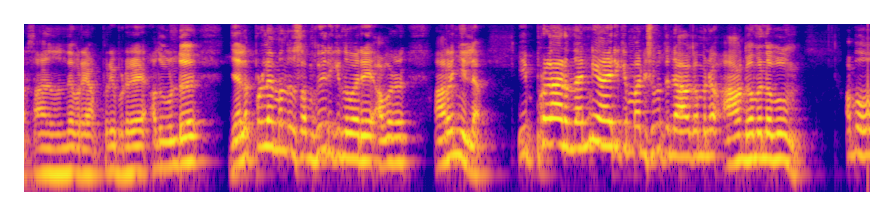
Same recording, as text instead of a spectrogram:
കർത്താവിന് നന്ദി പറയാം. പ്രിയപ്പെട്ടവരെ അതുകൊണ്ട് ജലപ്രളയം എന്ന് സംഭവിക്കുന്നവരെ അവർ അറിഞ്ഞില്ല. ഇപ്രകാരം തന്നെയായിരിക്കും മനുഷ്യത്തിന്റെ ആഗമന ആഗമനവും. അപ്പോൾ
